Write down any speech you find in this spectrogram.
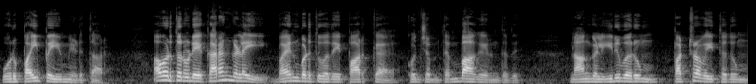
ஒரு பைப்பையும் எடுத்தார். அவர் தன்னுடைய கரங்களை பயன்படுத்துவதை பார்க்க கொஞ்சம் தெம்பாக இருந்தது. நாங்கள் இருவரும் பற்ற வைத்ததும்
